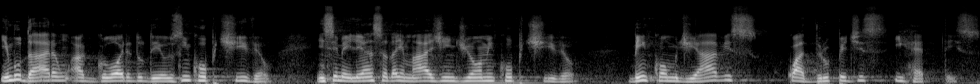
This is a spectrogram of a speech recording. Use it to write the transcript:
e mudaram a glória do Deus incorruptível em semelhança da imagem de homem corruptível, bem como de aves, quadrúpedes e répteis.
